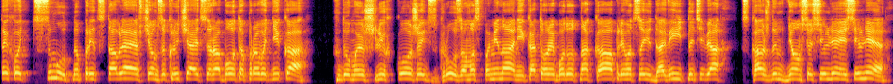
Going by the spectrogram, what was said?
«Ты хоть смутно представляешь, в чем заключается работа проводника? Думаешь, легко жить с грузом воспоминаний, которые будут накапливаться и давить на тебя с каждым днем все сильнее и сильнее?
